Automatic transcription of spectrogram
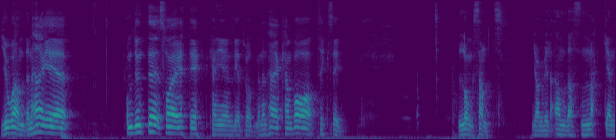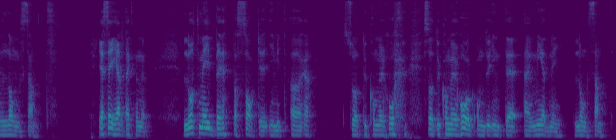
Johan, den här är... Om du inte svarar rätt direkt kan ge en ledtråd, men den här kan vara trixig. Långsamt. Jag vill andas nacken långsamt. Jag säger hela texten nu. Låt mig berätta saker i mitt öra. Så att du kommer ihåg, så att du kommer ihåg om du inte är med mig långsamt.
